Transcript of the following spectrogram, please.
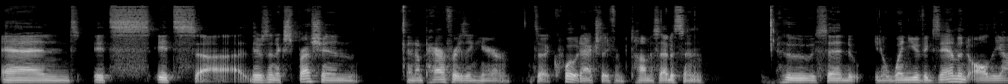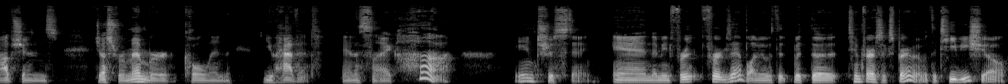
And it's it's uh, there's an expression and I'm paraphrasing here. It's a quote actually from Thomas Edison, who said, you know, when you've examined all the options, just remember, colon, you haven't. And it's like, huh, interesting. And I mean, for, for example, I mean, with the, with the Tim Ferriss experiment, with the TV show,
